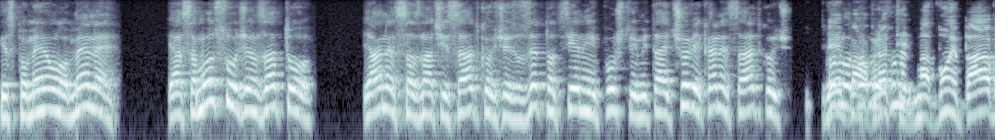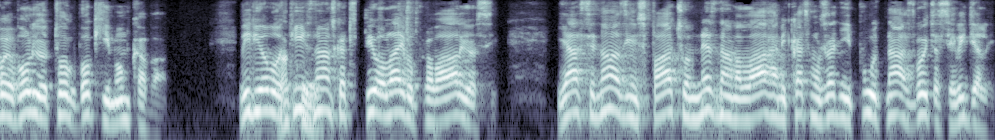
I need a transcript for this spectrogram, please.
je spomenulo mene. Ja sam osuđen za to, Janesa, znači Sadkovića, izuzetno cijenim i poštujem i taj čovjek, Anes Sadković, Treba, dobro brate, zna. ma, moj babo je volio tog Boki momkaba. Vidi ovo, Tako ti je. znaš kad si bio live provalio si. Ja se nalazim s Fačom, ne znam Allaha mi kad smo zadnji put nas dvojica se vidjeli.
